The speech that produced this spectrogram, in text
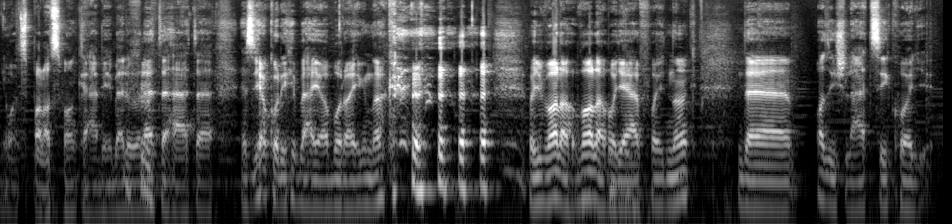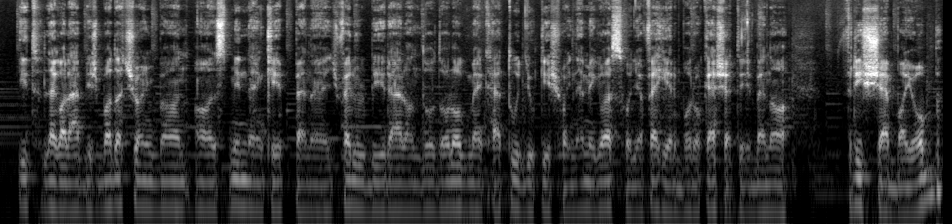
8 palac van kb. belőle, tehát eh, ez gyakori hibája a borainknak, hogy valahogy elfogynak, de az is látszik, hogy itt legalábbis Badacsonyban az mindenképpen egy felülbírálandó dolog, meg hát tudjuk is, hogy nem igaz, hogy a fehér borok esetében a frissebb a jobb.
